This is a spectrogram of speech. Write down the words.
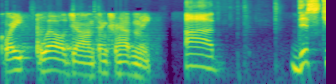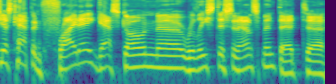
Quite well, John. Thanks for having me. Uh, this just happened Friday. Gascon uh, released this announcement that uh,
